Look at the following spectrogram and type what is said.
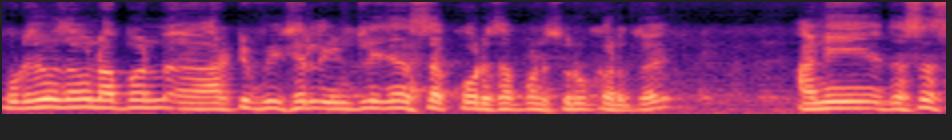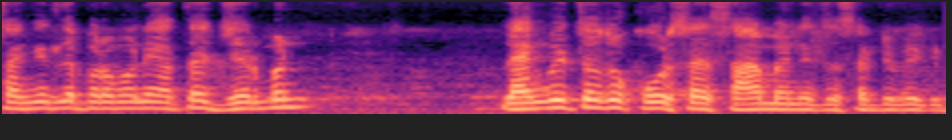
पुढे जाऊन आपण आर्टिफिशियल इंटेलिजन्सचा कोर्स आपण सुरू करतो आहे आणि जसं सांगितल्याप्रमाणे आता जर्मन लँग्वेजचा जो कोर्स आहे सहा महिन्याचा सर्टिफिकेट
